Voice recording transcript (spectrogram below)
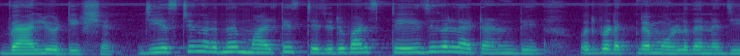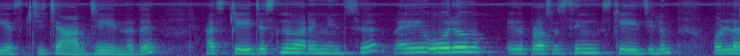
value addition G S T എന്ന് പറയുന്നത് മൾട്ടി സ്റ്റേജ് ഒരുപാട് സ്റ്റേജുകളിലായിട്ടാണ് എന്ത് ഒരു പ്രൊഡക്റ്റിന്റെ മുകളിൽ തന്നെ ജി എസ് ടി ചാർജ് ചെയ്യുന്നത്. ആ സ്റ്റേജസ് എന്ന് പറയും മീൻസ് ഓരോ പ്രോസസ്സിങ് സ്റ്റേജിലും ഉള്ള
